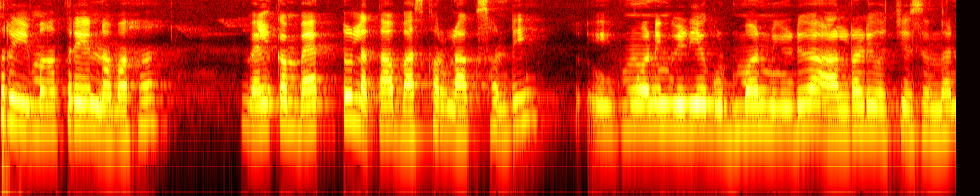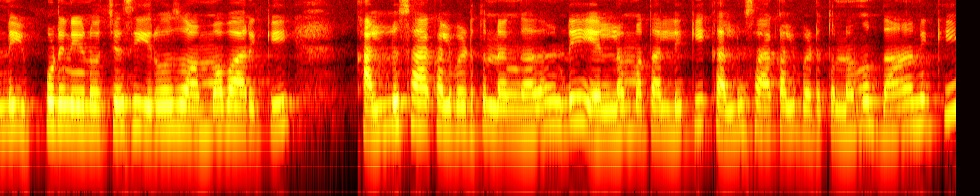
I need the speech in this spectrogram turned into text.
శ్రీమాత్రే నమ. Welcome back to Latha Bhaskar vlogs అండి. ఈ morning video good morning video already వచ్చేసిందండి. ఇప్పుడు నేను వచ్చేసి ఈరోజు అమ్మవారికి కళ్ళు సాకలు పెడుతున్నాం కదండి. ఎల్లమ్మ తల్లికి కళ్ళు సాకలు పెడుతున్నాము. దానికి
